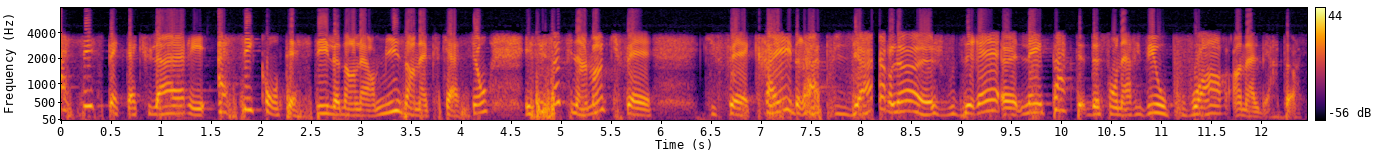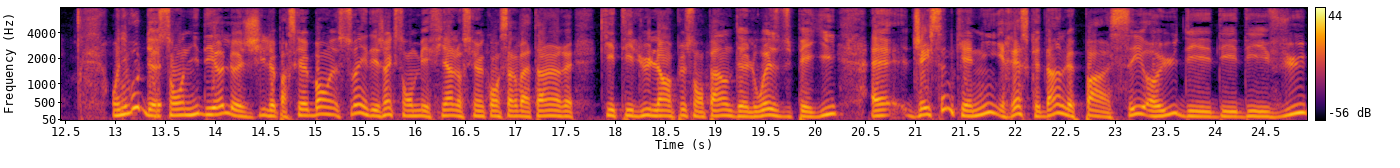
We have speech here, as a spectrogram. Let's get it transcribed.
assez spectaculaires et assez contestées là, dans leur mise en application. Et c'est ça finalement qui fait qui fait craindre à plusieurs, là, euh, je vous dirais, euh, l'impact de son arrivée au pouvoir en Alberta. Au niveau de son idéologie, là, parce que bon, souvent il y a des gens qui sont méfiants lorsqu'il y a un conservateur euh, qui est élu. Là, en plus, on parle de l'ouest du pays. Euh, Jason Kenney, il reste que dans le passé, a eu des, des, des vues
